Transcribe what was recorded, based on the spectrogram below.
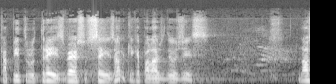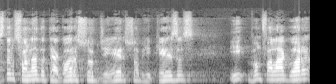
capítulo 3, verso 6, olha o que, que a palavra de Deus diz. Nós estamos falando até agora sobre dinheiro, sobre riquezas, e vamos falar agora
